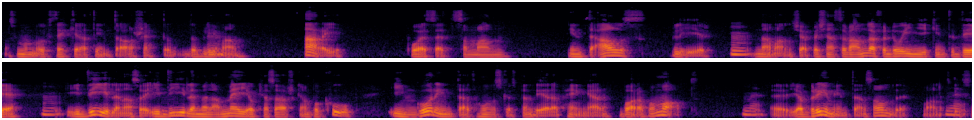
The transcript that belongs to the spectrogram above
Och så man upptäcker att det inte har skett, då, då blir Mm. man arg på ett sätt som man inte alls blir Mm. när man köper tjänster av andra för då ingick inte det Mm. i dealen. Alltså i dealen mellan mig och kassörskan på Coop ingår inte att hon ska spendera pengar bara på mat. Nej. Eh, Jag bryr mig inte ens om det vanligtvis.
